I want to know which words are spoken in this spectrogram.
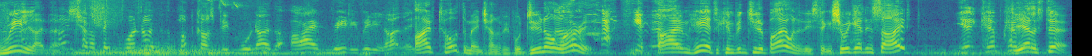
Really like those. Main those. channel people won't know, but the podcast people will know that I really, really like these. I've told the main channel people, do not worry. I'm here to convince you to buy one of these things. Shall we get inside? yeah, come, come. Yeah, let's do it.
